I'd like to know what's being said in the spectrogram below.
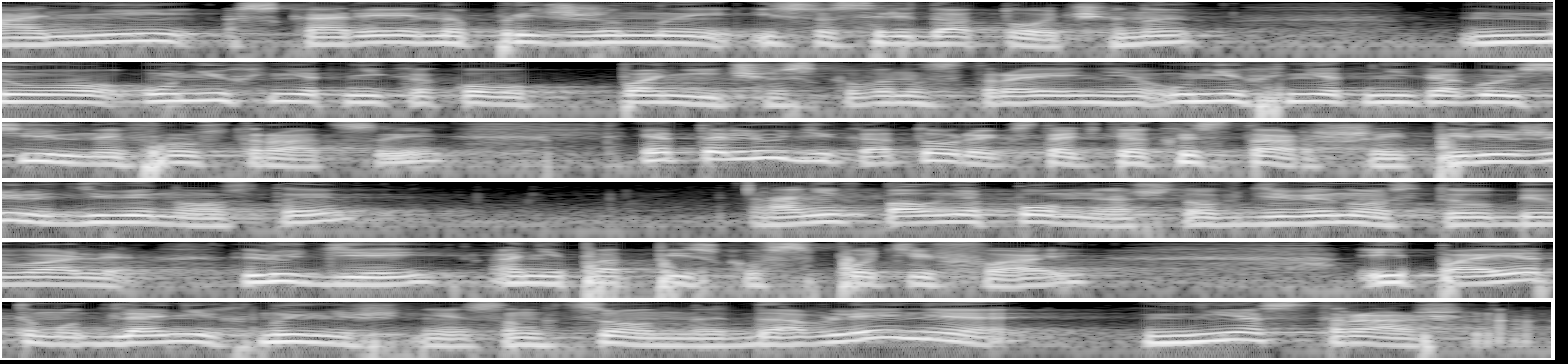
они скорее напряжены и сосредоточены, но у них нет никакого панического настроения, у них нет никакой сильной фрустрации. Это люди, которые, кстати, как и старшие, пережили 90-е, они вполне помнят, что в 90-е убивали людей, а не подписку в Spotify. И поэтому для них нынешнее санкционное давление не страшно.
